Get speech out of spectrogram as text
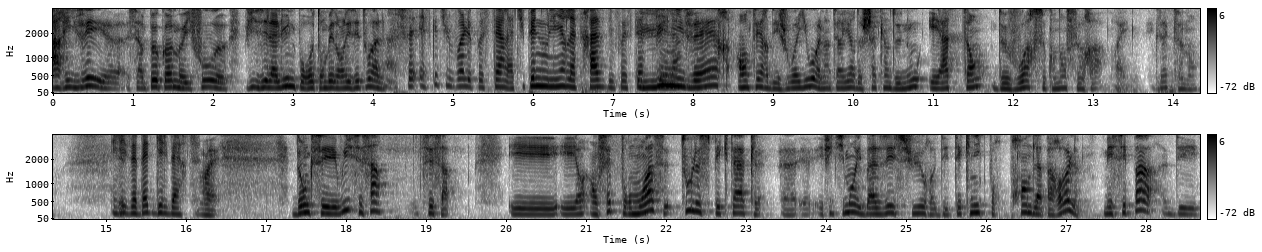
arriver, euh, c'est un peu comme euh, il faut euh, viser la lune pour retomber dans les étoiles. Ah, est-ce que tu le vois le poster là? Tu peux nous lire la phrase du poster L'univers enterre des joyaux à l'intérieur de chacun de nous et attend de voir ce qu'on en fera. Ouais, exactement. Elisabeth Gilbert. Ouais. Donc c'est oui, c'est ça, c'est ça. Et, en fait, pour moi, tout le spectacle, effectivement, est basé sur des techniques pour prendre la parole, mais c'est pas des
